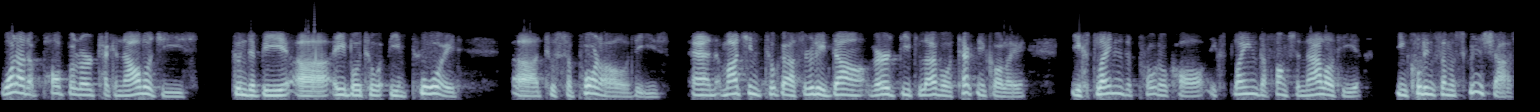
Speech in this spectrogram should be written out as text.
What are the popular technologies going to be uh, able to employed uh, to support all of these? And Martin took us really down very deep level technically, explaining the protocol, explaining the functionality, including some screenshots.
